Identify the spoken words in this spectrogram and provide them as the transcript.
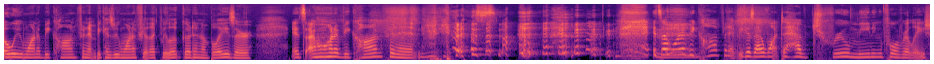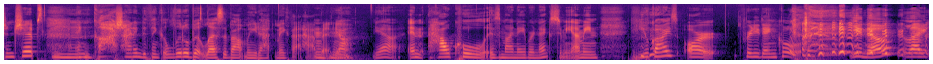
oh, we want to be confident because we want to feel like we look good in a blazer. It's I want to be confident because it's I want to be confident because I want to have true, meaningful relationships. Mm-hmm. And gosh, I need to think a little bit less about me to make that happen. Mm-hmm. Yeah. Yeah. And how cool is my neighbor next to me? I mean, you guys are pretty dang cool. you know, like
